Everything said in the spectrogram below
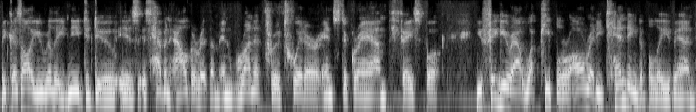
because all you really need to do is is have an algorithm and run it through Twitter, Instagram, Facebook. You figure out what people are already tending to believe in,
